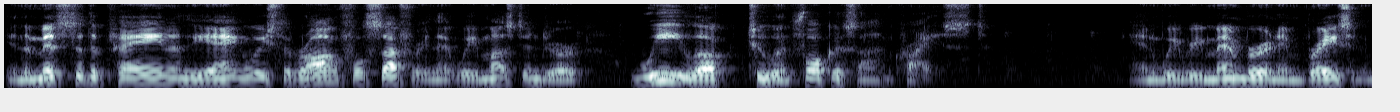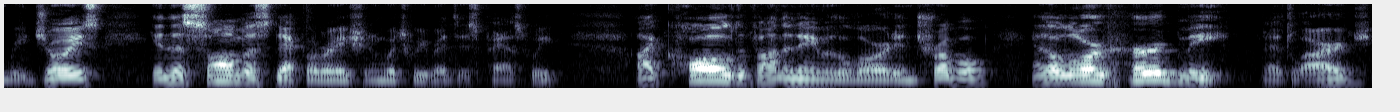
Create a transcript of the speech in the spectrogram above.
In the midst of the pain and the anguish, the wrongful suffering that we must endure, we look to and focus on Christ. And we remember and embrace and rejoice in the psalmist declaration which we read this past week. I called upon the name of the Lord in trouble, and the Lord heard me at large.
